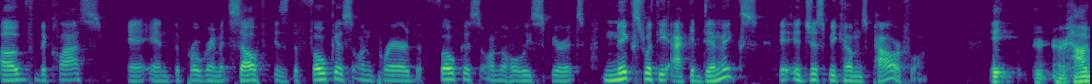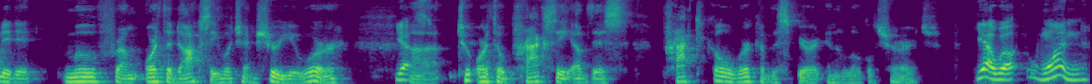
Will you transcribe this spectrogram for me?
of the class and, and, the program itself is the focus on prayer, the focus on the Holy Spirit, mixed with the academics. It, it just becomes powerful. It, or how did it move from orthodoxy, which I'm sure you were, yes, uh, to orthopraxy of this practical work of the Spirit in a local church? Yeah, well, one,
